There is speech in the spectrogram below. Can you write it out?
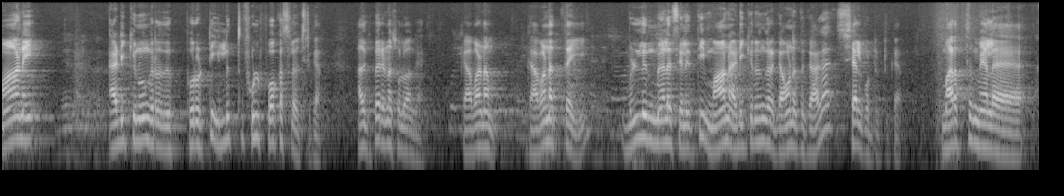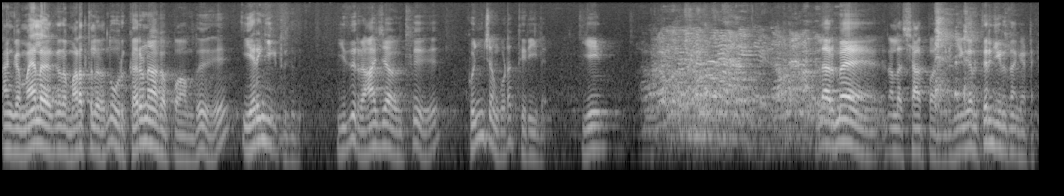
மானை அடிக்கணுங்கிறது பொருட்டு இழுத்து ஃபுல் ஃபோக்கஸில் வச்சுருக்கார். அதுக்கு பேர் என்ன சொல்லுவாங்க? கவனம். கவனத்தை வில்லின் மேலே செலுத்தி மானை அடிக்கணுங்கிற கவனத்துக்காக செயல்பட்டுருக்கார் இருக்கார் மரத்து மேலே அங்கே மேலே இருக்கிற மரத்தில் வந்து ஒரு கருணாக பாம்பு இறங்கிக்கிட்டு இருக்குது. இது ராஜாவுக்கு கொஞ்சம் கூட தெரியல. ஏன்? எல்லாருமே நல்லா ஷார்ப்பாக இருக்கிறீங்க இங்கே தெரிஞ்சுக்கிட்டு தான் கேட்டேன்.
